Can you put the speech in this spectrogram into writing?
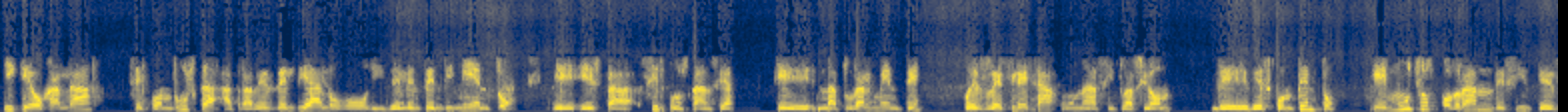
y que ojalá se conduzca a través del diálogo y del entendimiento esta circunstancia que naturalmente pues refleja una situación de descontento que muchos podrán decir que es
